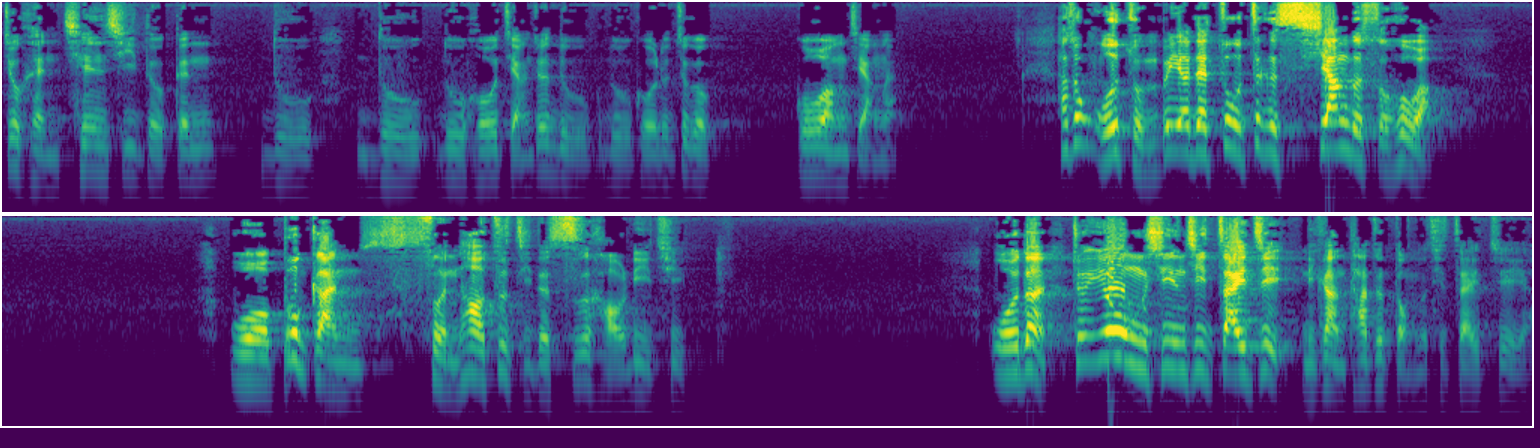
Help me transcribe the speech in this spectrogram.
就很谦虚的跟鲁鲁鲁侯讲，就鲁鲁国的这个国王讲了。他说：“我准备要在做这个香的时候啊，我不敢损耗自己的丝毫力气，我的就用心去斋戒。你看，他就懂得去斋戒呀，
